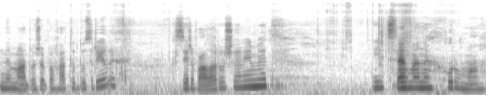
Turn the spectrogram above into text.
Нема дуже багато дозрілих. Зірвала рожевий мед. І це в мене хурма.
